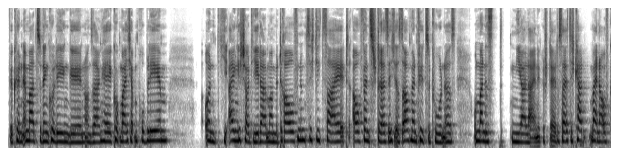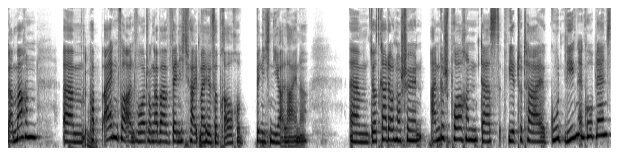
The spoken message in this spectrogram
Wir können immer zu den Kollegen gehen und sagen, hey, guck mal, ich habe ein Problem. Und eigentlich schaut jeder immer mit drauf, nimmt sich die Zeit, auch wenn es stressig ist, auch wenn viel zu tun ist. Und man ist nie alleine gestellt. Das heißt, ich kann meine Aufgaben machen, ähm, genau. habe Eigenverantwortung, aber wenn ich halt mal Hilfe brauche, bin ich nie alleine. Ähm, du hast gerade auch noch schön angesprochen, dass wir total gut liegen in Koblenz.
